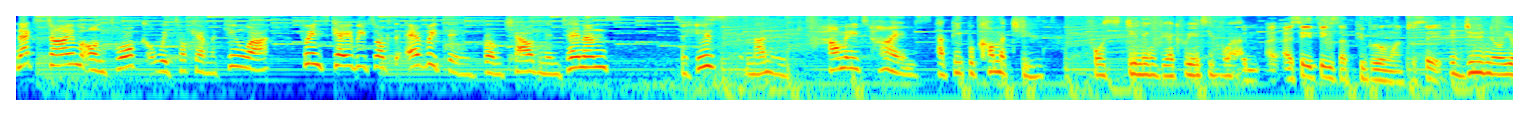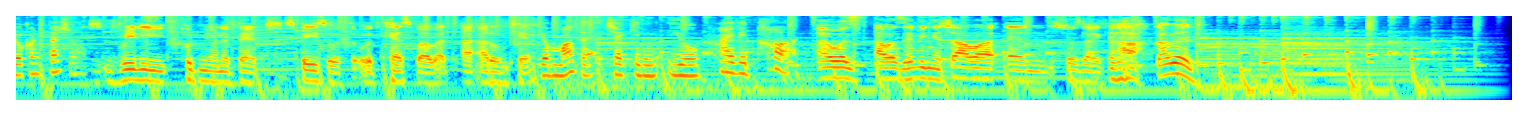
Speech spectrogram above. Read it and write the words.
Next time on Talk with Toke Makinwa, Prince Kaybee talks everything from child maintenance to his manhood. How many times have people come at you for stealing their creative work? Um, I, I say things that people don't want to say. You do know you're controversial. Really put me on a bad space with with Cassper, but I, I don't care. Your mother checking your private part. I was I was having a shower and she was like, ah, Gabriel,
